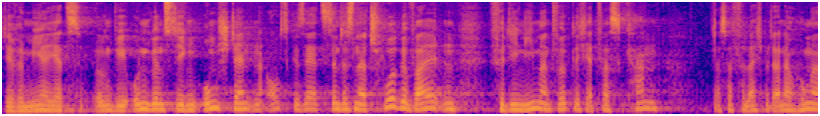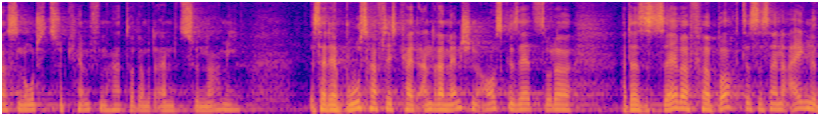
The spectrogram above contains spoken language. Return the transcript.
Jeremia jetzt irgendwie ungünstigen Umständen ausgesetzt? Sind es Naturgewalten, für die niemand wirklich etwas kann? Dass er vielleicht mit einer Hungersnot zu kämpfen hat oder mit einem Tsunami? Ist er der Boshaftigkeit anderer Menschen ausgesetzt oder hat er es selber verbockt? Ist es seine eigene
